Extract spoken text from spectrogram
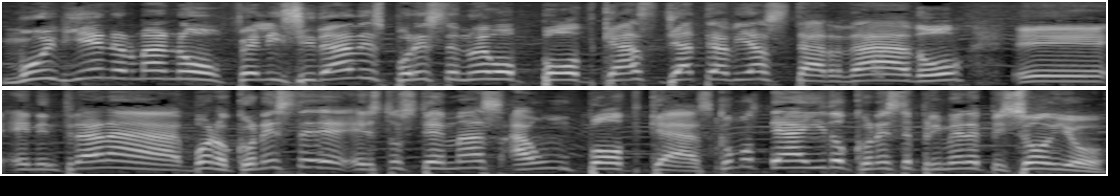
Muy bien, hermano. Felicidades por este nuevo podcast. Ya te habías tardado eh, en entrar a, bueno, con este, estos temas a un podcast. ¿Cómo te ha ido con este primer episodio?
